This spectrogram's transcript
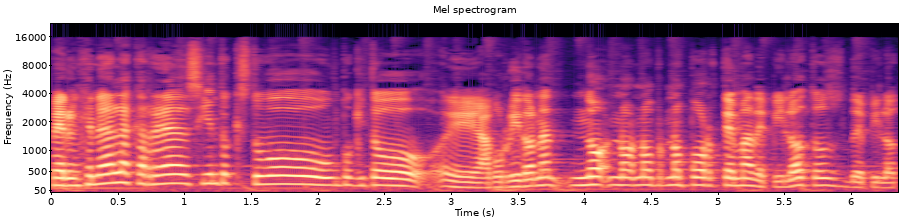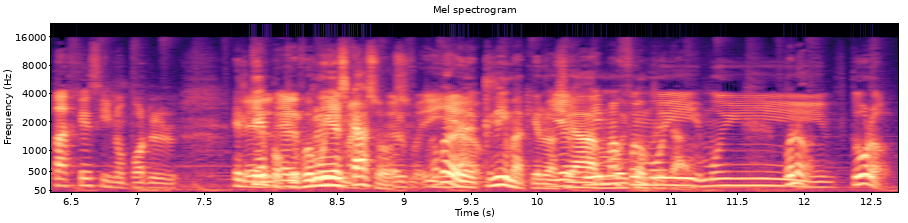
pero en general la carrera siento que estuvo un poquito eh, aburridona. No, no, no, no por tema de pilotos, de pilotaje, sino por el, El tiempo, que fue muy escaso. El, No, pero el clima que lo y hacía el clima muy fue muy, muy Bueno. duro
